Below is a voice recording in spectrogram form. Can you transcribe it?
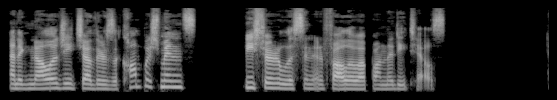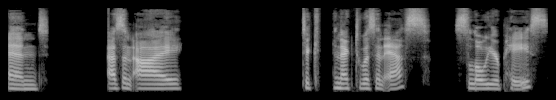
and acknowledge each other's accomplishments. Be sure to listen and follow up on the details. And as an I, to connect with an S, slow your pace,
